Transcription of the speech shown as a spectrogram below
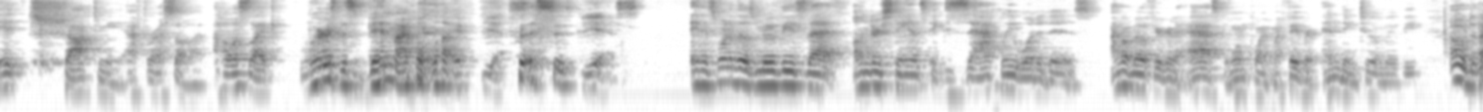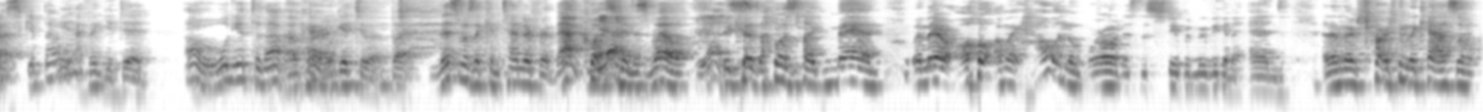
it shocked me after I saw it. I was like, "Where has this been my whole life?" Yes. this is, yes. And it's one of those movies that understands exactly what it is. I don't know if you're gonna ask at one point my favorite ending to a movie. Oh, did I skip that one? Yeah, I think you did. Oh, we'll get to that one. Okay, right. we'll get to it. But this was a contender for that question Yes. as well. Yes. Because I was like, man, when they're all, I'm like, how in the world is this stupid movie gonna end? And then they're charging the castle,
